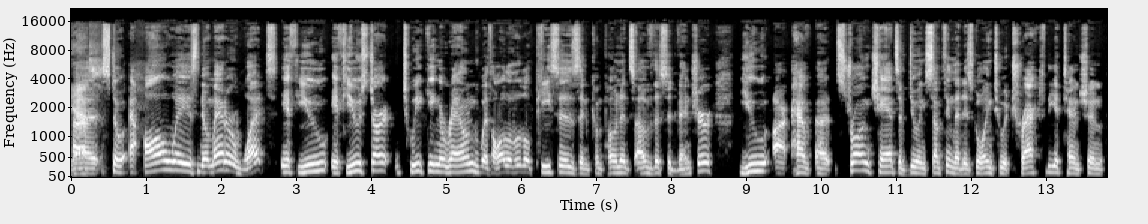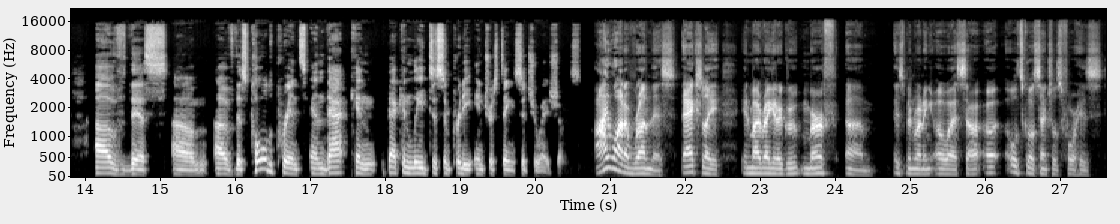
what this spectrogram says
uh, yes. Uh, so always, no matter what, if you if you start tweaking around with all the little pieces and components of this adventure, you are, have a strong chance of doing something that is going to attract the attention of this um, of this cold prince, and that can that can lead to some pretty interesting situations. I want to run this actually in my regular group. Murph um, has been running OSR uh, Old School Essentials for his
